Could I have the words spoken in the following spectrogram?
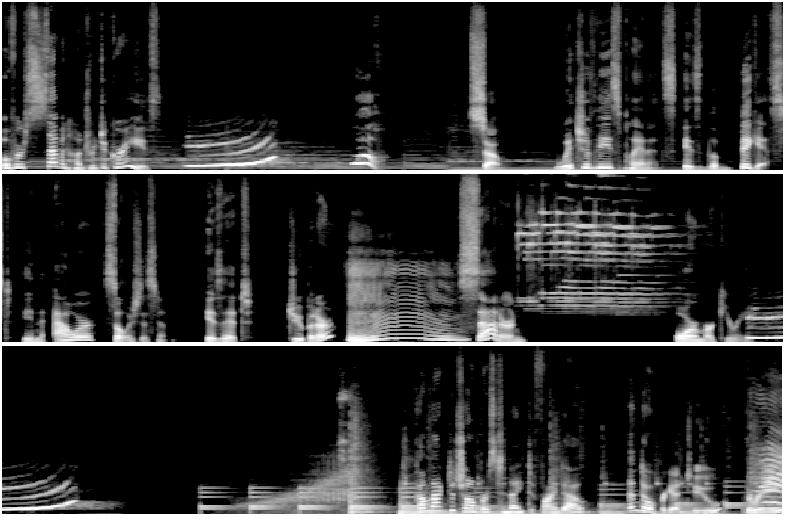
over 700 degrees. Whoa! So, which of these planets is the biggest in our solar system? Is it Jupiter, mm. Saturn, or Mercury? Come back to Chompers tonight to find out. And don't forget to three,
